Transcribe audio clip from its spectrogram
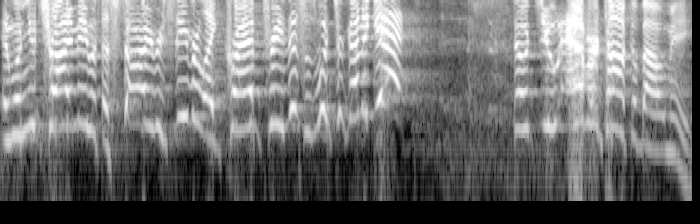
And when you try me with a sorry receiver like Crabtree, this is what you're going to get. Don't you ever talk about me.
